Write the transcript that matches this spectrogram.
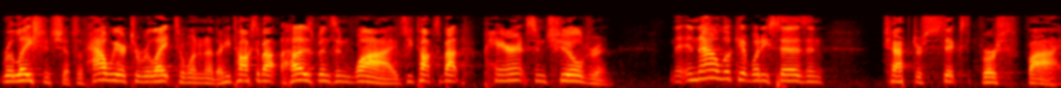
relationships, of how we are to relate to one another. He talks about husbands and wives. He talks about parents and children. And now look at what he says in chapter 6, verse 5.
